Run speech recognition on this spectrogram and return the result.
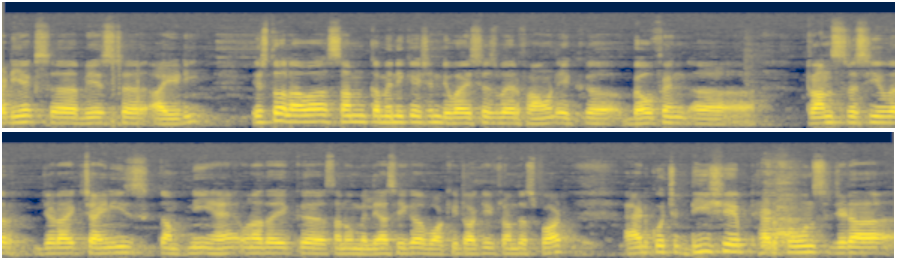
RDX based ID ਇਸ ਤੋਂ ਇਲਾਵਾ some communication devices were found ਇੱਕ ਬਾਓਫੈਂਗ ਟਰਾਂਸ ਰਿਸੀਵਰ ਜਿਹੜਾ ਇੱਕ ਚਾਈਨੀਜ਼ ਕੰਪਨੀ ਹੈ ਉਹਨਾਂ ਦਾ ਇੱਕ ਸਾਨੂੰ ਮਿਲਿਆ ਸੀਗਾ ਵਾਕੀ ਟਾਕੀ ਫਰਮ ਦਾ ਸਪੌਟ ਐਂਡ ਕੁਝ ਡੀ ਸ਼ੇਪਡ ਹੈੱਡਫੋਨਸ ਜਿਹੜਾ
